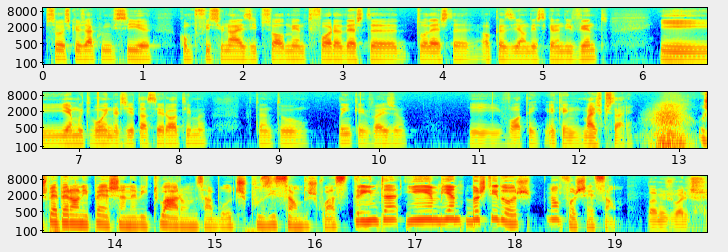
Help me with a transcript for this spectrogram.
pessoas que eu já conhecia como profissionais e pessoalmente fora desta toda esta ocasião, deste grande evento. E, e é muito bom, a energia está a ser ótima. Portanto, linkem, vejam e votem em quem mais gostarem. Os Pepperoni Passion habituaram-nos à boa disposição dos quase 30 e em ambiente de bastidores não foi exceção. Dói-me os joelhos.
